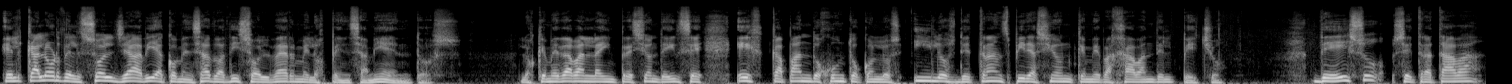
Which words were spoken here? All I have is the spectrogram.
el calor del sol ya había comenzado a disolverme los pensamientos los que me daban la impresión de irse escapando junto con los hilos de transpiración que me bajaban del pecho. De eso se trataba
